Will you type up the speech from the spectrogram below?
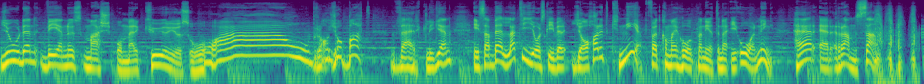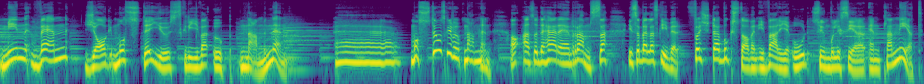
jorden, Venus, Mars och Merkurius. Wow! Bra jobbat! Verkligen. Isabella, 10 år, skriver “Jag har ett knep för att komma ihåg planeterna i ordning. Här är ramsan. Min vän, jag måste ju skriva upp namnen.” Uh, måste hon skriva upp namnen? Ja, alltså det här är en ramsa. Isabella skriver “Första bokstaven i varje ord symboliserar en planet.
